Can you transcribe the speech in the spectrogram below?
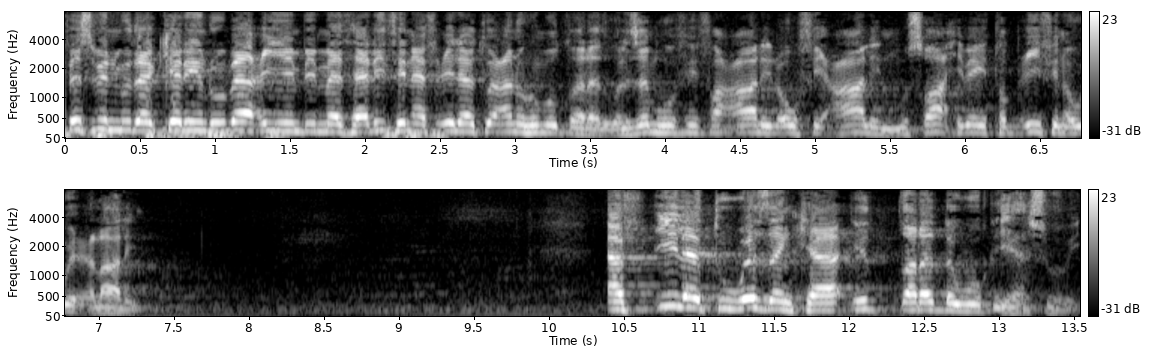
fismin mudakarin rubaaciyin bimaaliin afcilatu canhu muarad walzamhu fii facaalin ow ficaalin musaaxibay tadciifin ow iclaalin afcilatu wasanka idarada wuu qiyaasoobay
